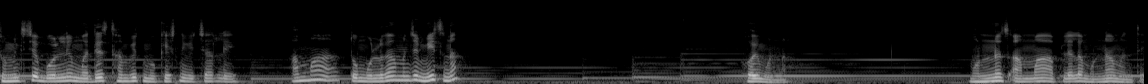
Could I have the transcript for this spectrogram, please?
सुमितीचे बोलणे मध्येच थांबित मुकेशने विचारले अम्मा तो मुलगा म्हणजे मीच ना? होय मुन्ना. म्हणूनच आम्हा आपल्याला मुन्ना म्हणते.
